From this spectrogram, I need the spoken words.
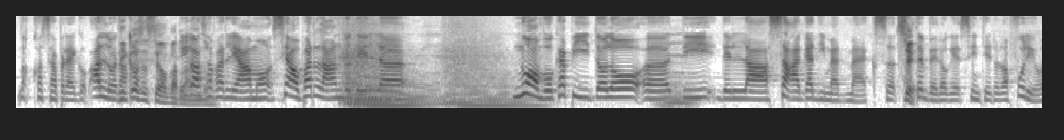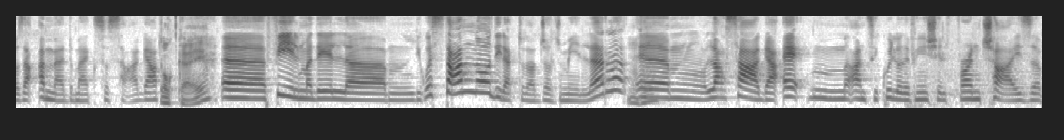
No, cosa prego? Allora, di cosa stiamo di parlando? cosa parliamo? Stiamo parlando del nuovo capitolo eh, di- della saga di Mad Max. Sì. Tant'è vero che si intitola Furiosa a Mad Max Saga. Ok. Eh, film del, um, di quest'anno diretto da George Miller. Mhm. Ehm, la saga è, mm, anzi qui lo definisce il franchise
